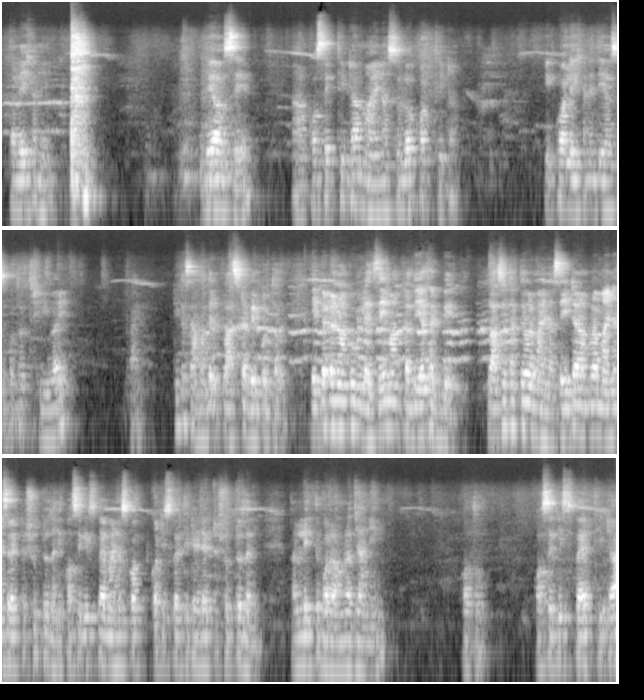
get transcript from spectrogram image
তাহলে এখানে দেওয়া আছে কসেক থিটা মাইনাস হলো কট থিটা ইকুয়াল এখানে দেওয়া আছে কত? থ্রি বাই ফাইভ ঠিক আছে? আমাদের প্লাসটা বের করতে হবে। এই প্যাটার্ন অঙ্কগুলো যে মানটা দেওয়া থাকবে প্লাসে থাকতে পারে মাইনাস এইটার আমরা মাইনাসের একটা সূত্র জানি। Cosec square minus cot square theta এটা একটা সূত্র জানি। তাহলে লিখতে পারো আমরা জানি কত? কসেক স্কোয়ার থিটা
